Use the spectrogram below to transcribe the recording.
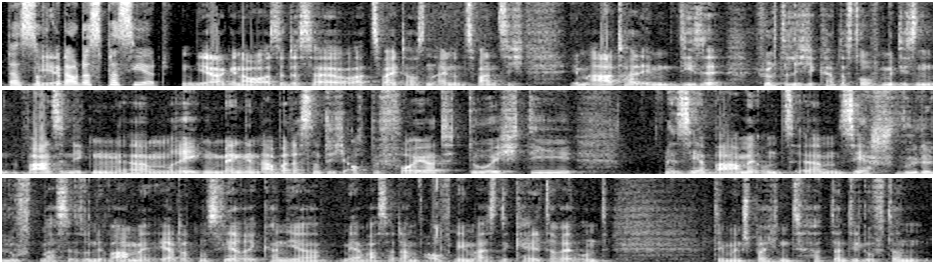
Da ist doch ja. genau das passiert. Ja, genau. Also das äh, war 2021 im Ahrtal eben diese fürchterliche Katastrophe mit diesen wahnsinnigen ähm, Regenmengen, aber das natürlich auch befeuert durch die sehr warme und ähm, sehr schwüle Luftmasse. So eine warme Erdatmosphäre kann ja mehr Wasserdampf aufnehmen als eine kältere und dementsprechend hat dann die Luft dann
